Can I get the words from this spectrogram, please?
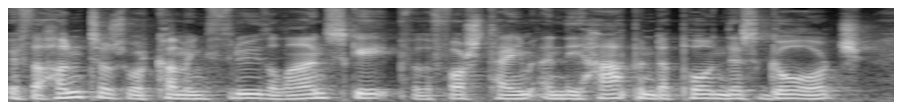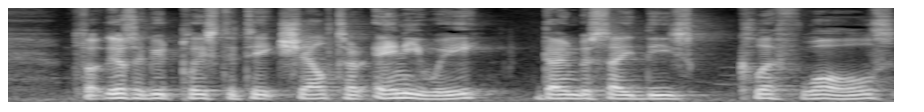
if the hunters were coming through the landscape for the first time and they happened upon this gorge, thought there's a good place to take shelter anyway, down beside these cliff walls,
